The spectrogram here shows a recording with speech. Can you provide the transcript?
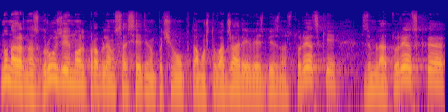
Ну, наверное, с Грузией ноль проблем с соседями. Почему? Потому что в Аджарии весь бизнес турецкий, земля турецкая,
